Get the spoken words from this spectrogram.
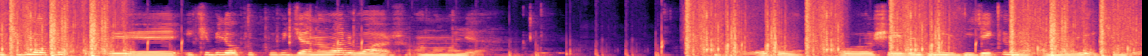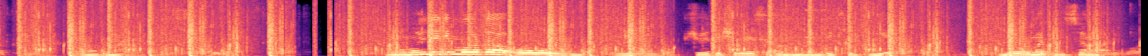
İki blokluk eee, iki blokluk bir canavar var anomali. Eee, O, o şeyden iyi diyecektim de anomali iki blok. Normal. Anomali dedim bu arada o eee köy dışı vs anomalideki diye. Normal insan hali bu.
